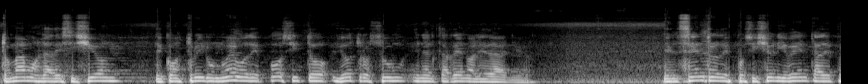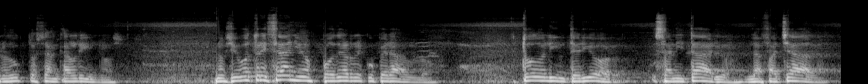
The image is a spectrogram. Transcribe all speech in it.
tomamos la decisión de construir un nuevo depósito y otro Zoom en el terreno aledaño. El Centro de Exposición y Venta de Productos Sancarlinos, nos llevó tres años poder recuperarlo. Todo el interior, sanitario, la fachada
